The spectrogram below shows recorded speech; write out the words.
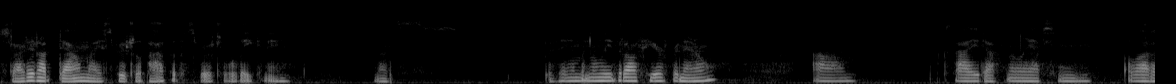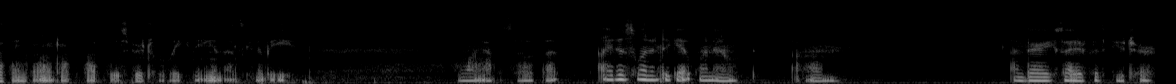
started up down my spiritual path of a spiritual awakening. And that's, I think I'm going to leave it off here for now. Um, because I definitely have some, a lot of things I want to talk about for the spiritual awakening, and that's going to be a long episode, but I just wanted to get one out. Um, I'm very excited for the future.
